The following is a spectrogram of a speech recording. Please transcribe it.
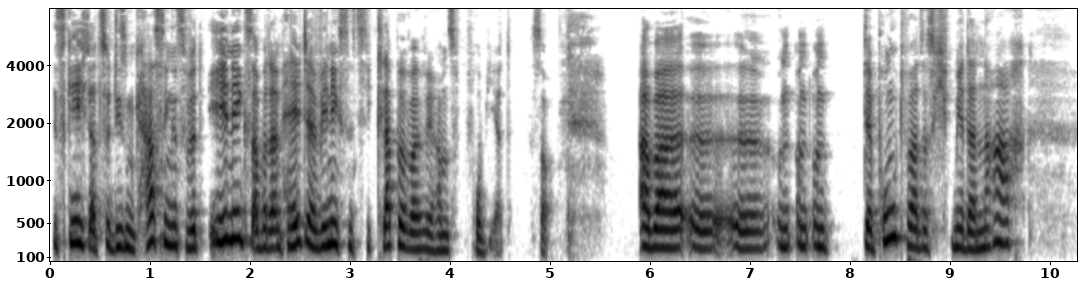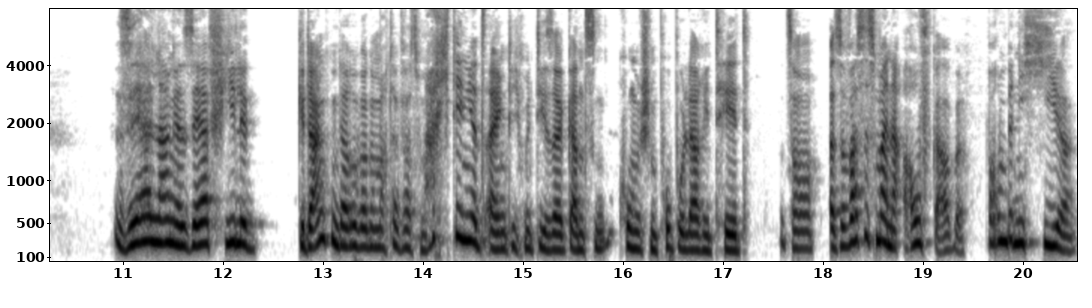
jetzt gehe ich da zu diesem Casting, es wird eh nichts, aber dann hält er wenigstens die Klappe, weil wir haben es probiert. So. Aber äh, äh, und, und, und der Punkt war, dass ich mir danach sehr lange, sehr viele Gedanken darüber gemacht habe, was mache ich denn jetzt eigentlich mit dieser ganzen komischen Popularität? So, also was ist meine Aufgabe? Warum bin ich hier?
